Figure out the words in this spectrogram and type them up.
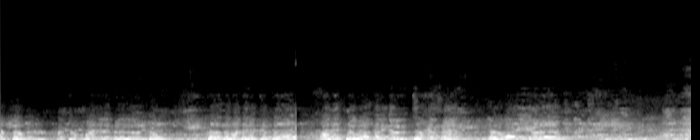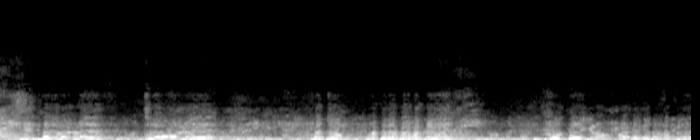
மாவட்டங்கள் மற்றும் மாநிலங்களிலிருந்தும் கலந்து கொண்டிருக்கின்ற அனைத்து வழக்கறிஞர் சங்கங்களின் நிர்வாகிகளே தலைவர்களே செயலாளர்களே மற்றும் உறுப்பினர் பெருமக்களே மூத்த இளம் வழக்கறிஞர் பெருமக்களே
